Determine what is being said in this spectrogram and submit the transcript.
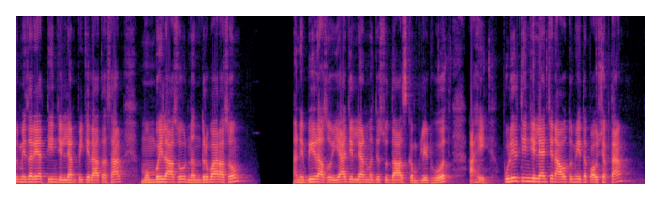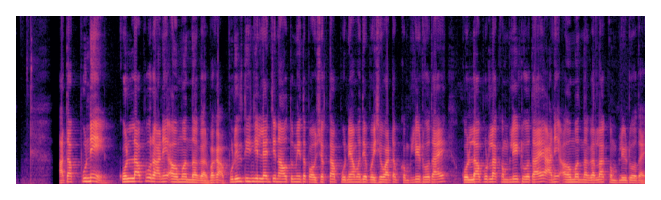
तुम्ही जर या तीन जिल्ह्यांपैकी राहत असाल. मुंबईला असो नंदुरबार असो आणि बीड असो या जिल्ह्यांमध्ये सुद्धा आज कंप्लीट होत आहे. पुढील तीन जिल्ह्यांची नावं तुम्ही इथं पाहू शकता. आता पुणे कोल्हापूर आणि अहमदनगर. बघा पुढील तीन जिल्ह्यांची नाव तुम्ही इथं पाहू शकता. पुण्यामध्ये पैसे वाटप कंप्लीट होत आहे कोल्हापूरला कंप्लीट होत आहे आणि अहमदनगरला कंप्लीट होत आहे.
